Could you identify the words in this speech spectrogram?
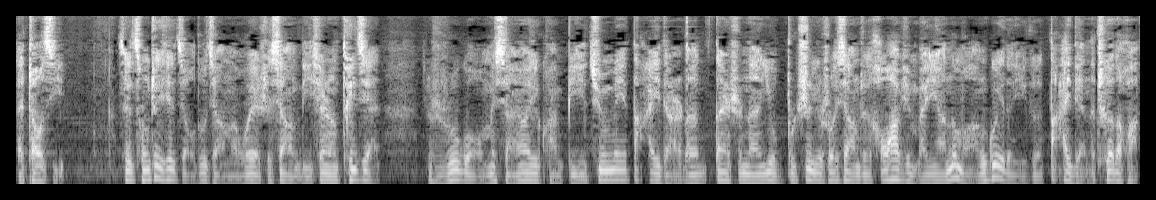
来着急。所以从这些角度讲呢，我也是向李先生推荐，就是如果我们想要一款比君威大一点的，但是呢又不至于说像这个豪华品牌一样那么昂贵的一个大一点的车的话，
